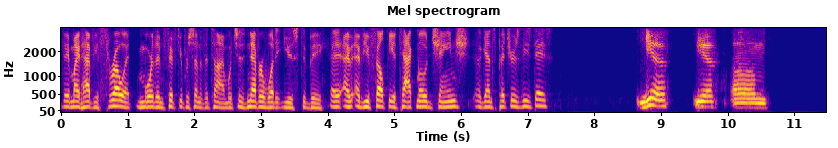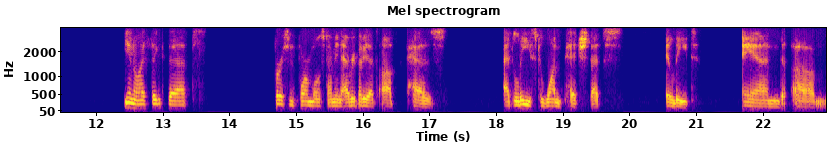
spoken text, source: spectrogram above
they might have you throw it more than fifty percent of the time, which is never what it used to be. Uh, Have have you felt the attack mode change against pitchers these days? Yeah, yeah. Um, you know, I think that first and foremost, I mean, everybody that's up has at least one pitch that's elite. And, um,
